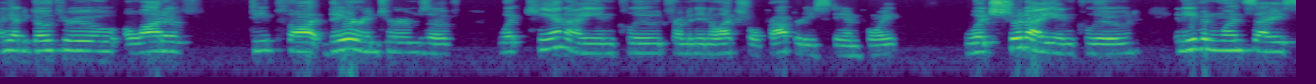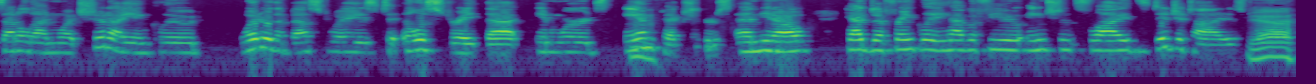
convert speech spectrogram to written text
I had to go through a lot of deep thought there in terms of what can I include from an intellectual property standpoint? What should I include? And even once I settled on what should I include, what are the best ways to illustrate that in words and mm. pictures? And, you know, had to frankly have a few ancient slides digitized. Yeah.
